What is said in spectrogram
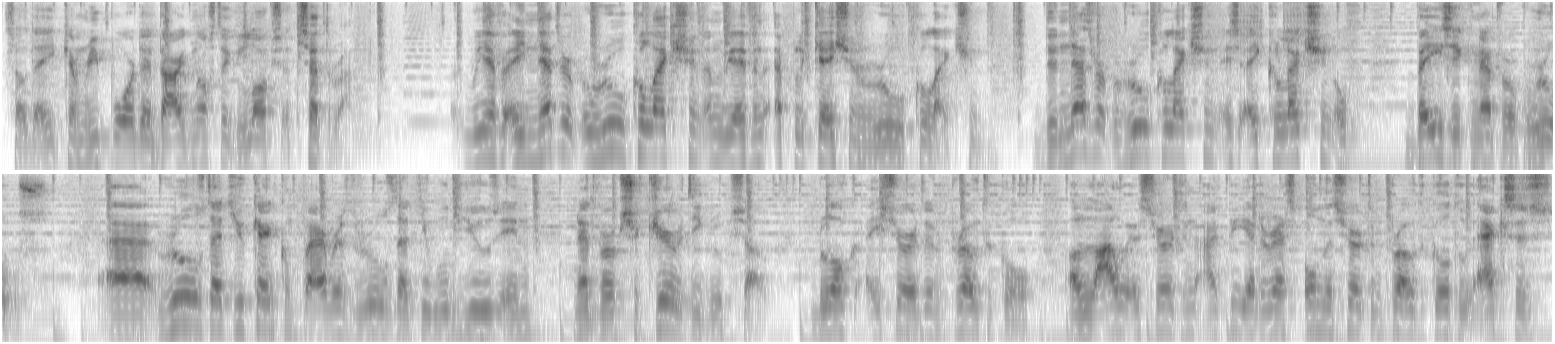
so they can report their diagnostic logs etc. We have a network rule collection and we have an application rule collection. The network rule collection is a collection of basic network rules. Uh, rules that you can compare with rules that you would use in network security groups. So block a certain protocol, allow a certain IP address on a certain protocol to access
